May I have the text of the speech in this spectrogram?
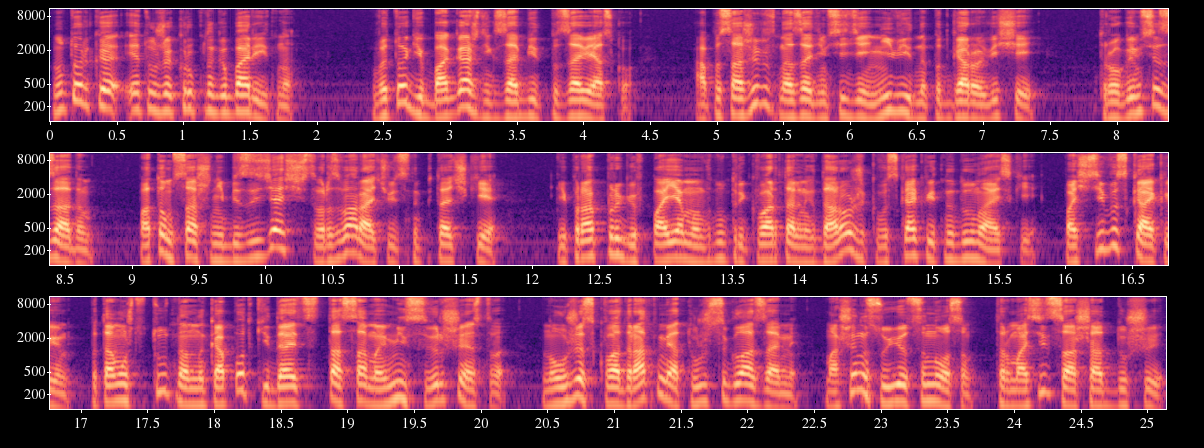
но только это уже крупногабаритно. В итоге багажник забит под завязку, а пассажиров на заднем сиденье не видно под горой вещей. Трогаемся задом. Потом Саша не без изящества разворачивается на пятачке и, пропрыгав по ямам внутри квартальных дорожек, выскакивает на Дунайский. Почти выскакиваем, потому что тут нам на капот кидается та самая мисс совершенства, но уже с квадратными от ужаса глазами. Машина суется носом, тормозит Саша от души.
